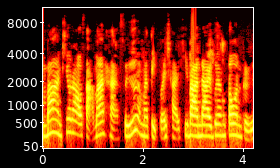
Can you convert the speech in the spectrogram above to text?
ำบ้านที่เราสามารถหาซื้อมาติดไว้ใช้ที่บ้านได้เบื้องต้น หรือ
